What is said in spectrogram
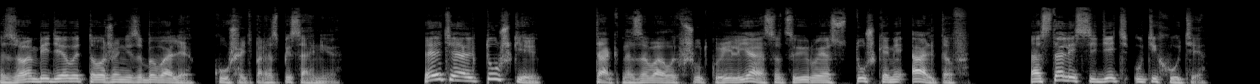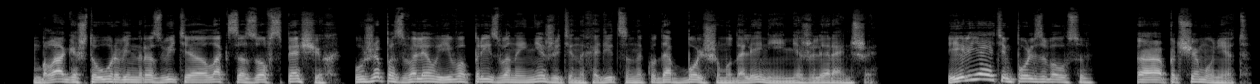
Зомби-девы тоже не забывали кушать по расписанию. Эти альтушки, так называл их в шутку Илья, ассоциируя с тушками альтов, остались сидеть у Тихути. Благо, что уровень развития лаксозов спящих уже позволял его призванной нежити находиться на куда большем удалении, нежели раньше. Илья этим пользовался. А почему нет?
